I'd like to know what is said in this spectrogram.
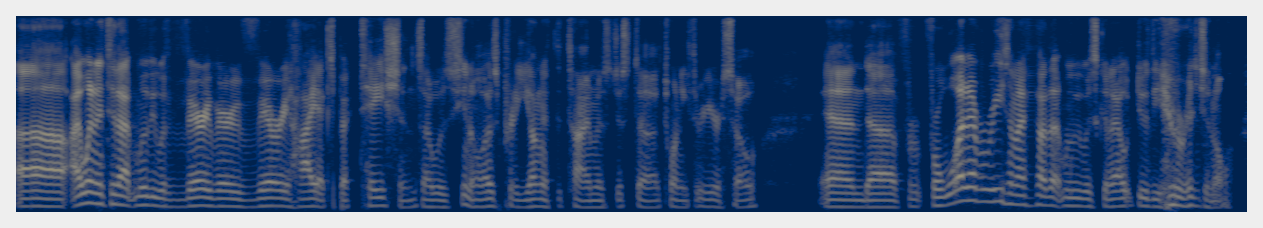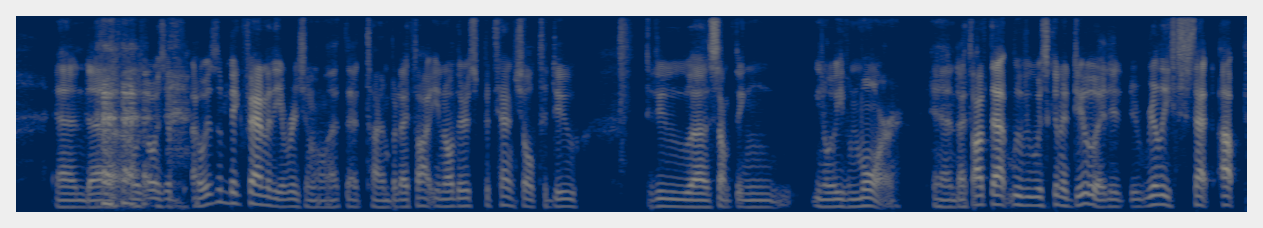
uh, I went into that movie with very, very, very high expectations. I was, you know, I was pretty young at the time. I was just uh, 23 or so, and uh, for for whatever reason, I thought that movie was going to outdo the original. And uh, I was always a, I was a big fan of the original at that time, but I thought, you know, there's potential to do to do uh, something, you know, even more. And I thought that movie was going to do it. it. It really set up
